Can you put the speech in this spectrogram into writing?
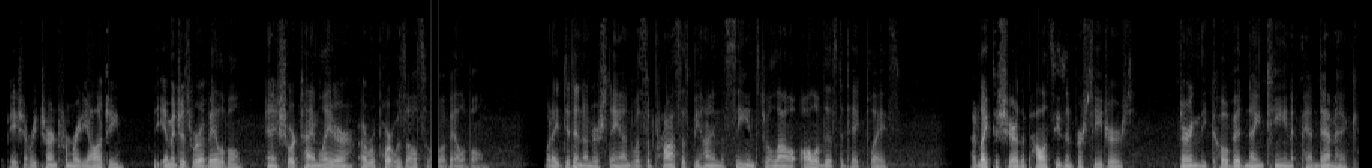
The patient returned from radiology. The images were available, and a short time later, a report was also available. What I didn't understand was the process behind the scenes to allow all of this to take place. I'd like to share the policies and procedures during the COVID-19 pandemic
